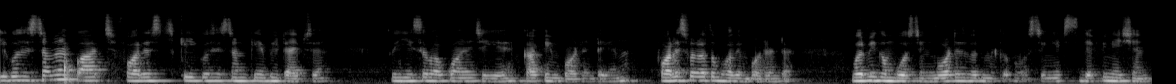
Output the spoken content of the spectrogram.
इकोसिस्टम है, पाँच फॉरेस्ट के इकोसिस्टम के भी टाइप्स हैं। तो ये सब आपको आने चाहिए, काफ़ी इंपॉर्टेंट है ना? फॉरेस्ट वाला तो बहुत इंपॉर्टेंट है। Vermi composting what is vermi composting its definition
